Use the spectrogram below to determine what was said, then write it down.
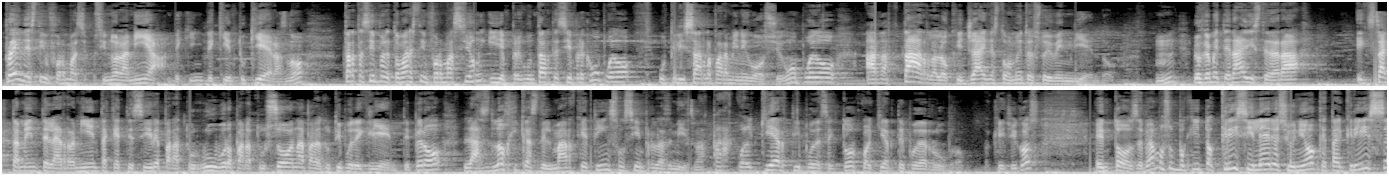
prende esta información, si no la mía, de quien, de quien tú quieras, ¿no? Trata siempre de tomar esta información y de preguntarte siempre cómo puedo utilizarla para mi negocio, cómo puedo adaptarla a lo que ya en este momento estoy vendiendo. ¿Mm? Lógicamente nadie te dará exactamente la herramienta que te sirve para tu rubro, para tu zona, para tu tipo de cliente. Pero las lógicas del marketing son siempre las mismas para cualquier tipo de sector, cualquier tipo de rubro. ¿Ok, chicos? Entonces, veamos un poquito. Cris Hilerio se unió. ¿Qué tal, Cris?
